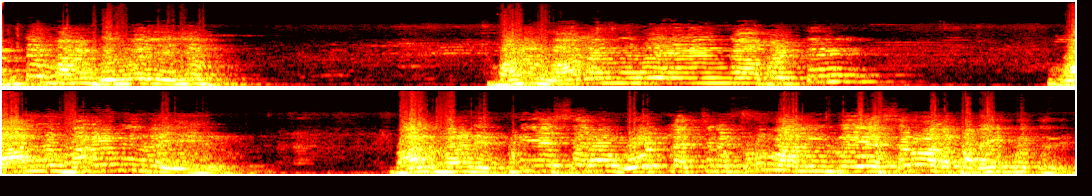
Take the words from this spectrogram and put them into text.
అంటే మనం విలువ చేయం మనం వాళ్ళని విలువ చేయం కాబట్టి వాళ్ళు మనం విలువ చేయరు వాళ్ళు మనం ఎప్పుడు చేస్తారో ఓట్లు వచ్చినప్పుడు వాళ్ళు విలువ చేస్తారు వాళ్ళ పని అయిపోతుంది.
